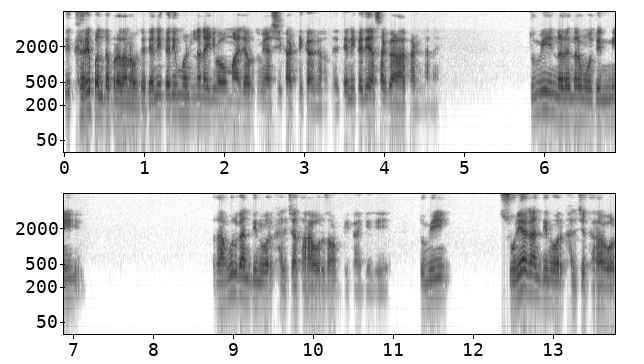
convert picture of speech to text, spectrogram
ते खरे पंतप्रधान होते. त्यांनी कधी म्हटलं नाही की बाबा माझ्यावर तुम्ही अशी का टीका करताय? त्यांनी कधी असा गळा काढला नाही. तुम्ही नरेंद्र मोदींनी राहुल गांधींवर खालच्या थरावर जाऊन टीका केली तुम्ही सोनिया गांधींवर खालच्या थरावर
